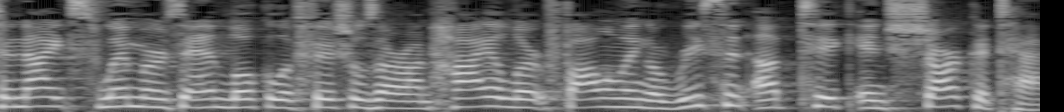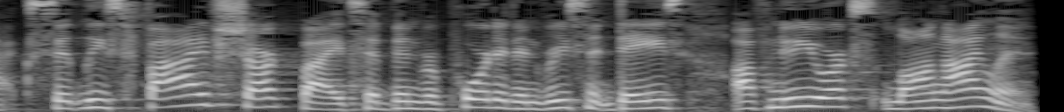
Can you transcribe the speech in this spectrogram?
Tonight, swimmers and local officials are on high alert following a recent uptick in shark attacks. At least five shark bites have been reported in recent days off New York's Long Island.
